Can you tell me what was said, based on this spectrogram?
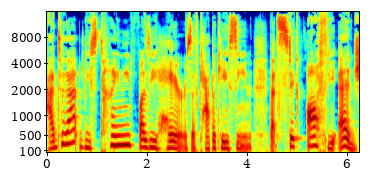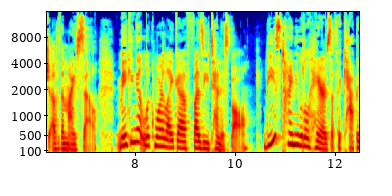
add to that these tiny fuzzy hairs of kappa casein that stick off the edge of the micelle, making it look more like a fuzzy tennis ball. These tiny little hairs of the kappa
